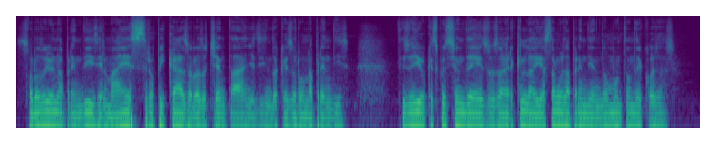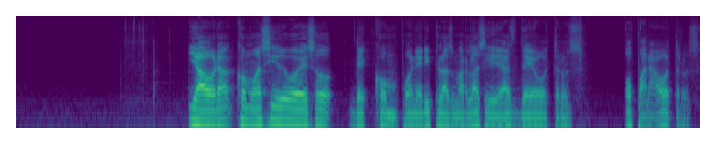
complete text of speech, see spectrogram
Solo soy un aprendiz, el maestro Picasso a los 80 años diciendo que es solo un aprendiz. Entonces digo que es cuestión de eso, saber que en la vida estamos aprendiendo un montón de cosas. Y ahora, ¿cómo ha sido eso de componer y plasmar las ideas de otros o para otros?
